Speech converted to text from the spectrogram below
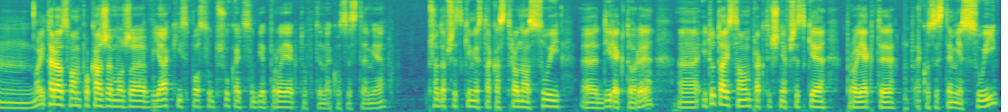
Mm, no i teraz Wam pokażę może w jaki sposób szukać sobie projektów w tym ekosystemie. Przede wszystkim jest taka strona SUI e, Directory e, i tutaj są praktycznie wszystkie projekty w ekosystemie SUI.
